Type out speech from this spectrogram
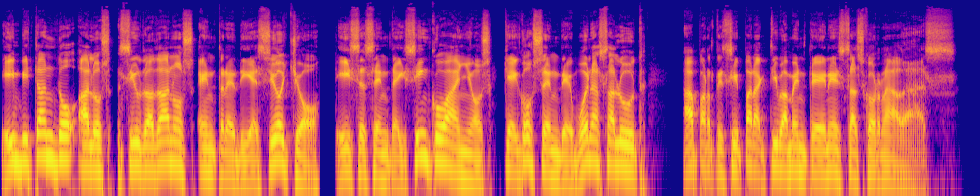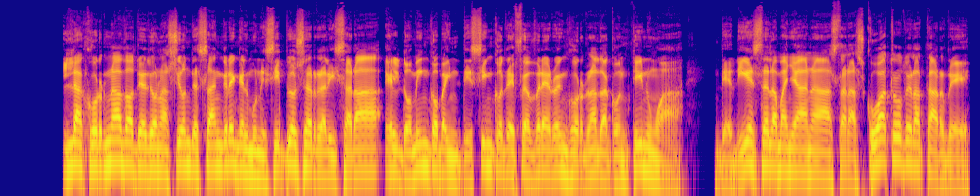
invitando a los ciudadanos entre 18 y 65 años que gocen de buena salud a participar activamente en estas jornadas. La jornada de donación de sangre en el municipio se realizará el domingo 25 de febrero en jornada continua, de 10 de la mañana hasta las 4 de la tarde,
